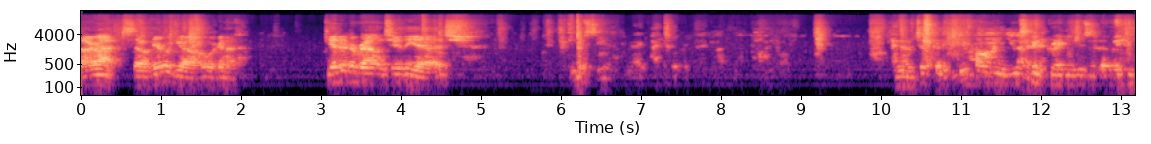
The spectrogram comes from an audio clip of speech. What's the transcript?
All right, so here we go. We're gonna get it around to the edge. Do you see it? I, I took it back out of the pile. And I'm just gonna keep on I using think it. Greg uses it over here.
